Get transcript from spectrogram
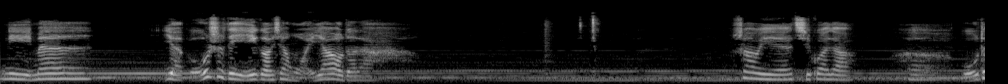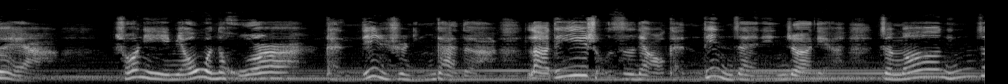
你们也不是第一个向我要的啦。少爷奇怪道：“呃，不对呀，说你描文的活儿定是您干的啊，那第一手资料肯。”定在您这里，怎么您这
